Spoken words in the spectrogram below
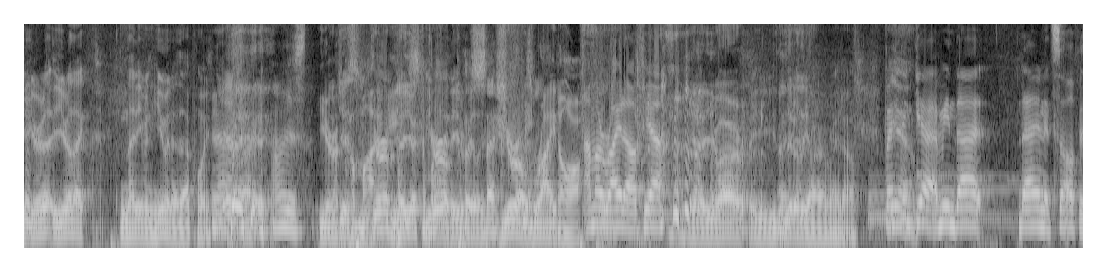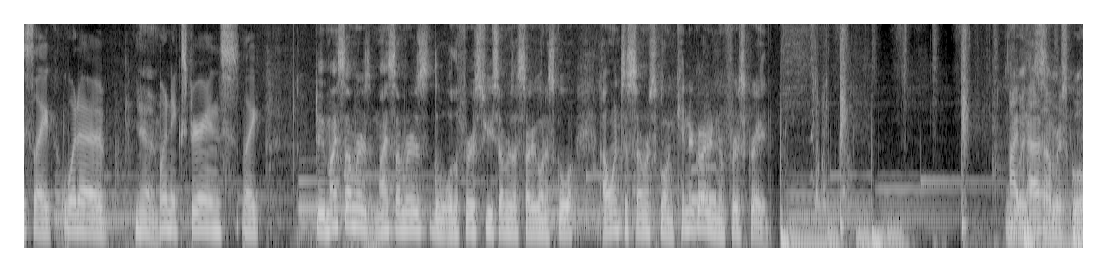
You're you're like not even human at that point. No, I'm just You're a just- commodity. You're a You're a commodity, really. possession. You're a write-off. I'm a write off. Yeah. yeah, you are. You literally are a write-off. But I think yeah, I mean that that in itself is like what a Yeah. what an experience like Dude, my summers, my summers, the well, the first few summers I started going to school, I went to summer school in kindergarten and first grade. You I went passed- to summer school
